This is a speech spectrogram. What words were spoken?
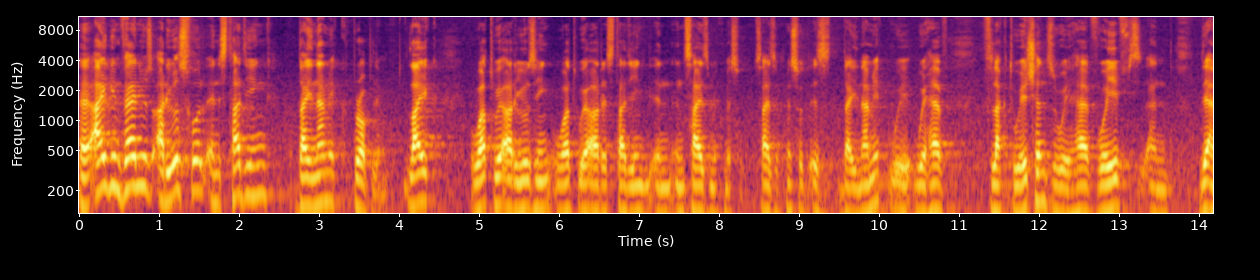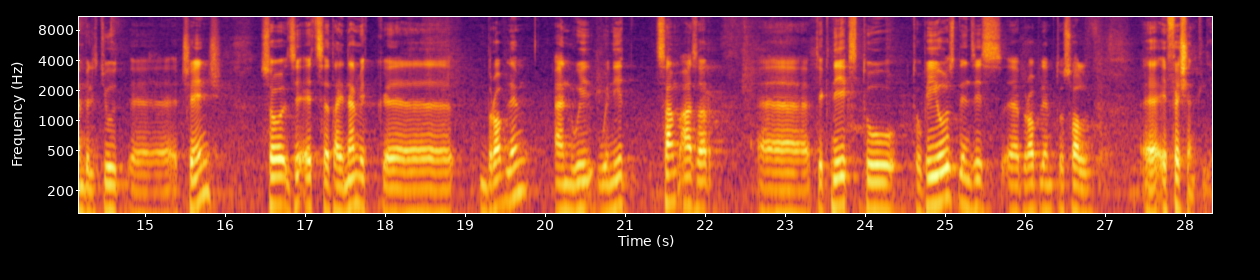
Uh, eigenvalues are useful in studying dynamic problem, like what we are using, what we are studying in, in seismic method. Seismic method is dynamic. We, we have fluctuations, we have waves, and the amplitude uh, change. So the, it's a dynamic uh, problem, and we, we need some other uh, techniques to, to be used in this uh, problem to solve uh, efficiently.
